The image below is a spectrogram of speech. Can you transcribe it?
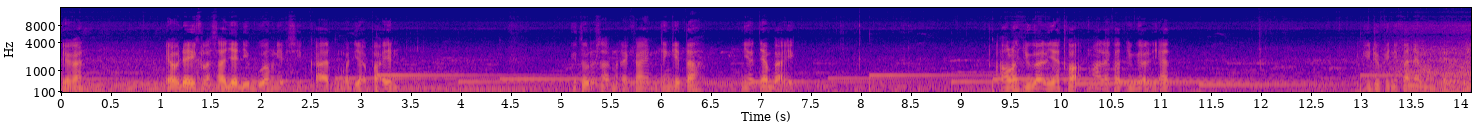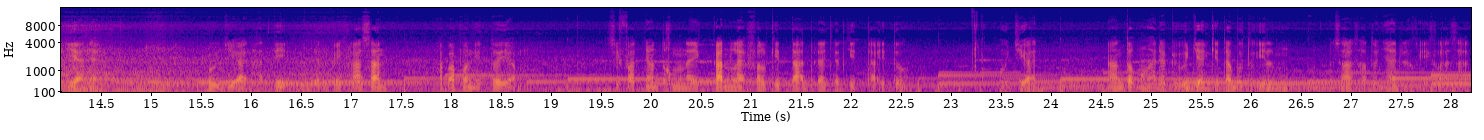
Ya kan? Ya udah ikhlas aja dibuang diasingkan mau diapain. Itu urusan mereka. Yang penting kita niatnya baik. Allah juga lihat kok malaikat juga lihat. Hidup ini kan emang penuh ujian ya. Ujian hati ujian keikhlasan. Apa pun itu yang sifatnya untuk menaikkan level kita derajat kita itu ujian. Nah untuk menghadapi ujian kita butuh ilmu. Salah satunya adalah keikhlasan.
